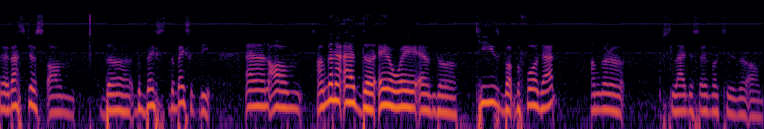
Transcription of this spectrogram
So that's just um the the base the basic beat and um I'm gonna add the 808 and the keys but before that I'm gonna slide this over to the um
